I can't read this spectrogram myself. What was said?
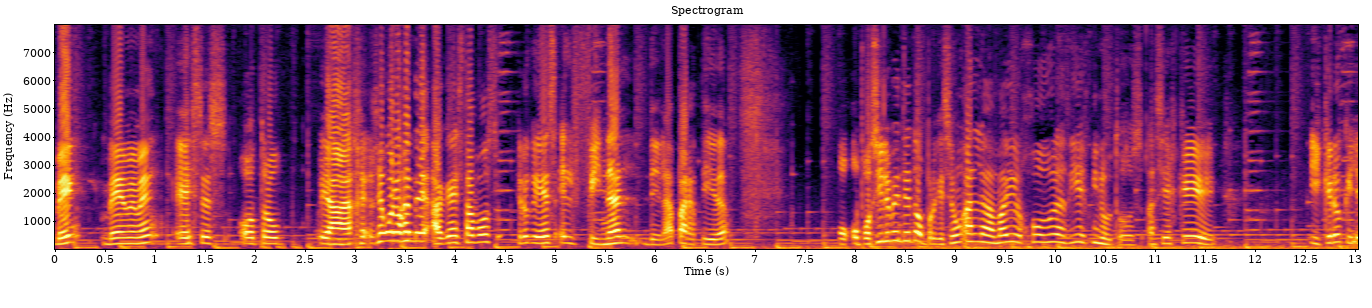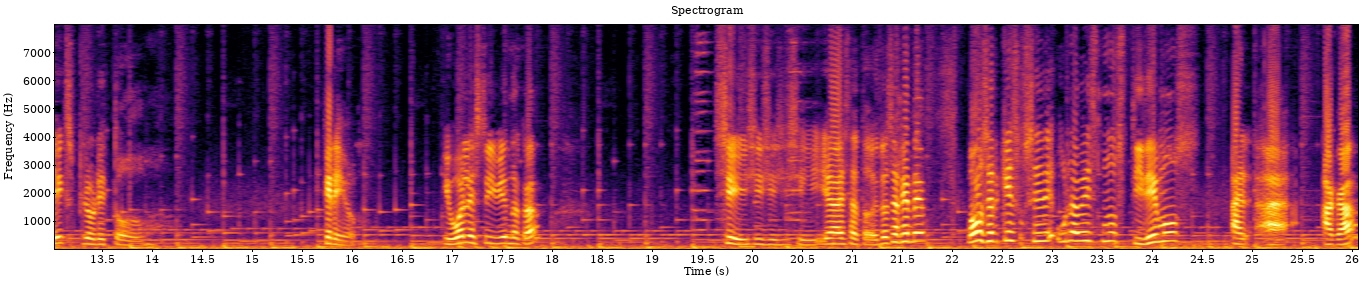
Ven, ven, ven, ven. Este es otro... Ya, bueno, gente, acá estamos. Creo que es el final de la partida. O, posiblemente no, porque según Alma Mario el juego dura 10 minutos. Así es que... Y creo que ya exploré todo. Creo. Igual estoy viendo acá. Sí, sí, sí, sí, sí. Ya está todo. Entonces, gente, vamos a ver qué sucede una vez nos tiremos al, a, acá.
